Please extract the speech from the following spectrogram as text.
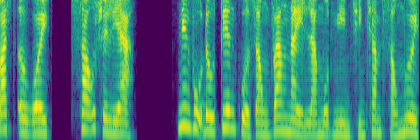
Passaway, South Australia. Niên vụ đầu tiên của dòng vang này là 1960.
